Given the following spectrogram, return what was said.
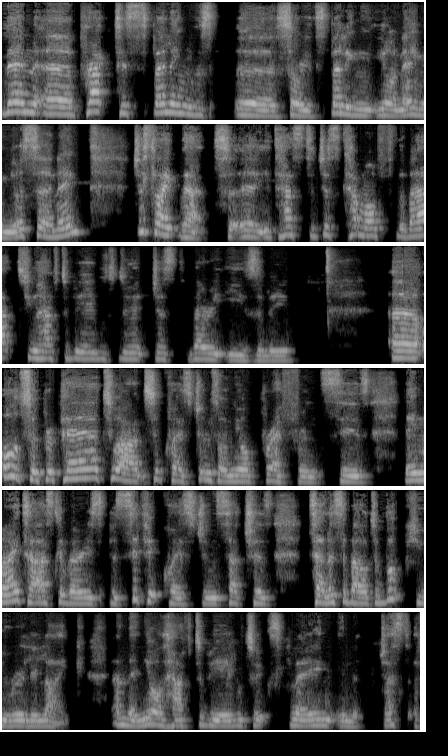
Then uh, practice spelling, uh, sorry, spelling your name and your surname, just like that. Uh, it has to just come off the bat. You have to be able to do it just very easily. Uh, also, prepare to answer questions on your preferences. They might ask a very specific question, such as, tell us about a book you really like. And then you'll have to be able to explain in just a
